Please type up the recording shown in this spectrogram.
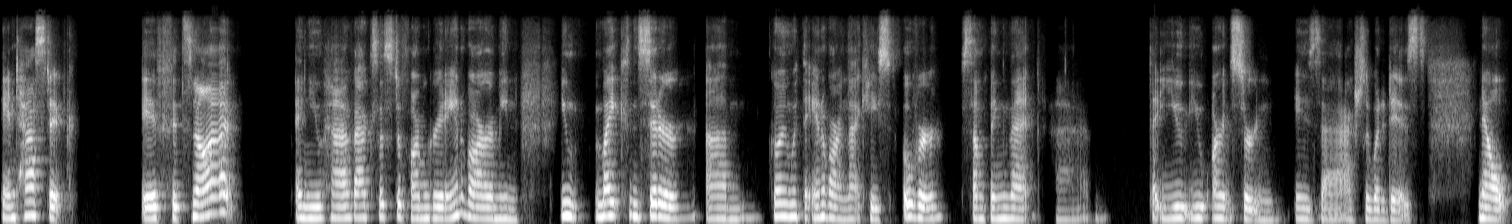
fantastic. If it's not, and you have access to farm grade Anavar, I mean, you might consider um, going with the Anavar in that case over something that uh, that you you aren't certain is uh, actually what it is. Now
